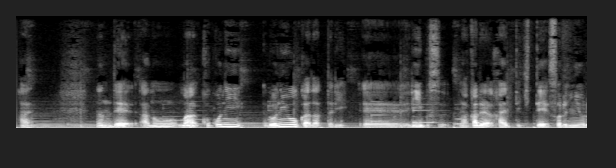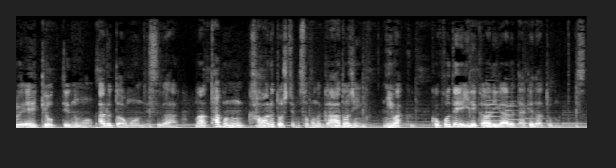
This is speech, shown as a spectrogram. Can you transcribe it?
はい、なんであのまあここにロニー・ウォーカーだったり、えー、リーブス、まあ、彼らが帰ってきてそれによる影響っていうのもあるとは思うんですがまあ多分変わるとしてもそこのガード陣2枠ここで入れ替わりがあるだけだと思ってます。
